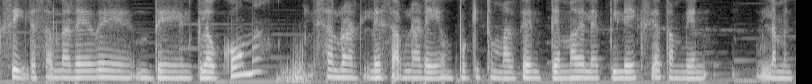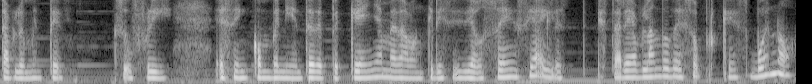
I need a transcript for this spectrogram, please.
sí, les hablaré de, del glaucoma, les, les hablaré un poquito más del tema de la epilepsia. También, lamentablemente, sufrí ese inconveniente de pequeña, me daban crisis de ausencia y les estaré hablando de eso porque es bueno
